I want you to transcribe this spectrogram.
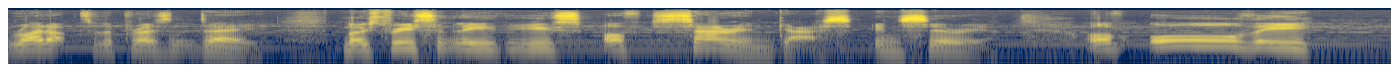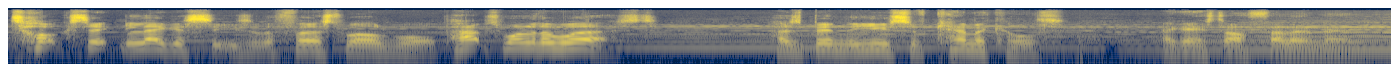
right up to the present day. Most recently, the use of sarin gas in Syria. Of all the toxic legacies of the First World War, perhaps one of the worst has been the use of chemicals against our fellow men.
